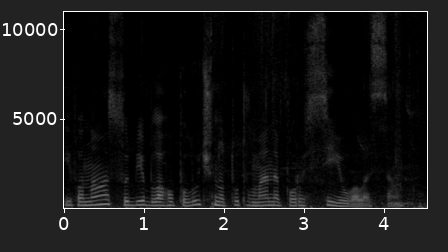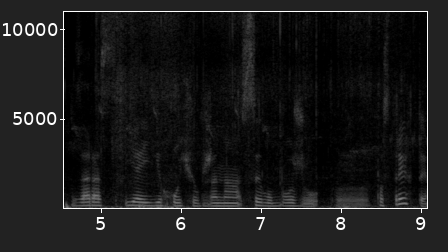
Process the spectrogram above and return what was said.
і вона собі благополучно тут в мене порозсіювалася. Зараз я її хочу вже на силу Божу е, постригти,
